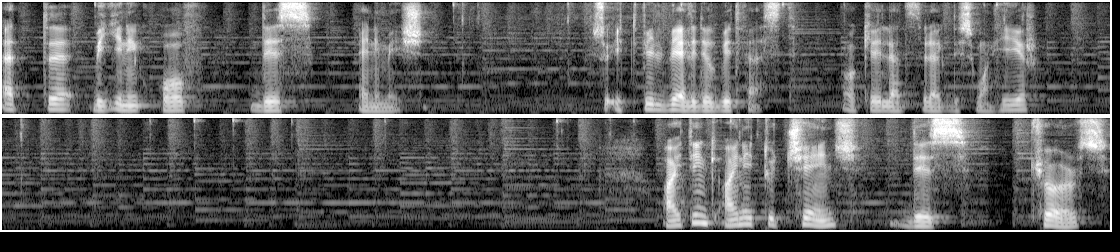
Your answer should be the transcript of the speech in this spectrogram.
at the beginning of this animation. So it will be a little bit fast. Okay, let's drag this one here. I think I need to change this curves.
